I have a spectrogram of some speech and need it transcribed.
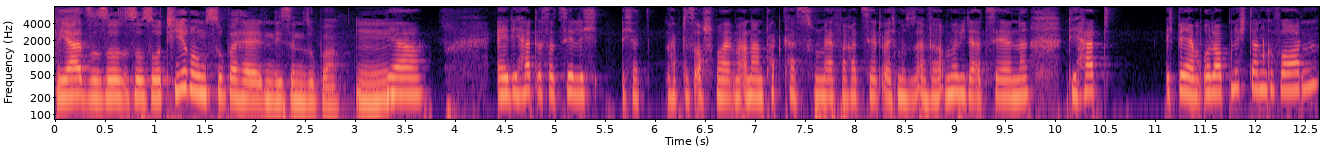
Ja, so, so, so Sortierungs-Superhelden, die sind super. Mhm. Ja. Ey, die hat, das erzähle ich, ich habe das auch schon mal im anderen Podcast schon mehrfach erzählt, weil ich muss es einfach immer wieder erzählen, ne? Die hat, ich bin ja im Urlaub nüchtern geworden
